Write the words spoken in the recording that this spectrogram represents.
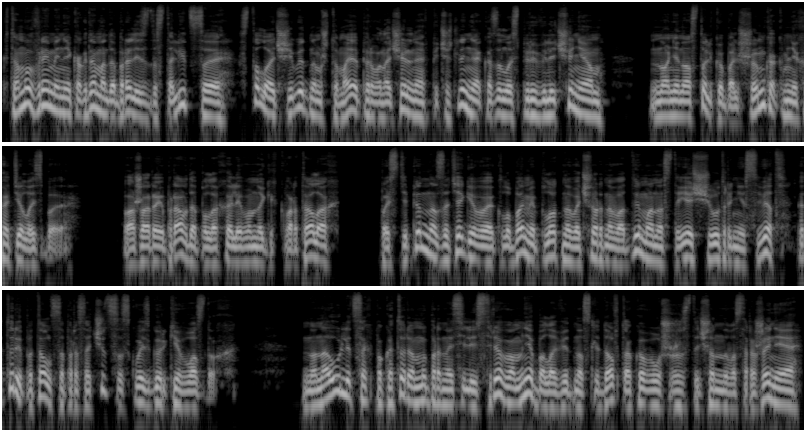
К тому времени, когда мы добрались до столицы, стало очевидным, что мое первоначальное впечатление оказалось преувеличением, но не настолько большим, как мне хотелось бы. Пожары и правда полыхали во многих кварталах, постепенно затягивая клубами плотного черного дыма настоящий утренний свет, который пытался просочиться сквозь горький воздух. Но на улицах, по которым мы проносились с рёвом, не было видно следов такого уж ожесточенного сражения,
